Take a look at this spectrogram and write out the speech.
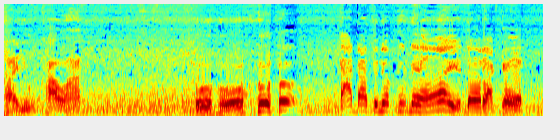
พายุเข้าฮะ โอ้โห ตาดาตัวนึกอยู่ในเฮ้ยเดรักเอ้ยดอกเตรเฮ้ยนี่บอลเตรมีอะไรด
